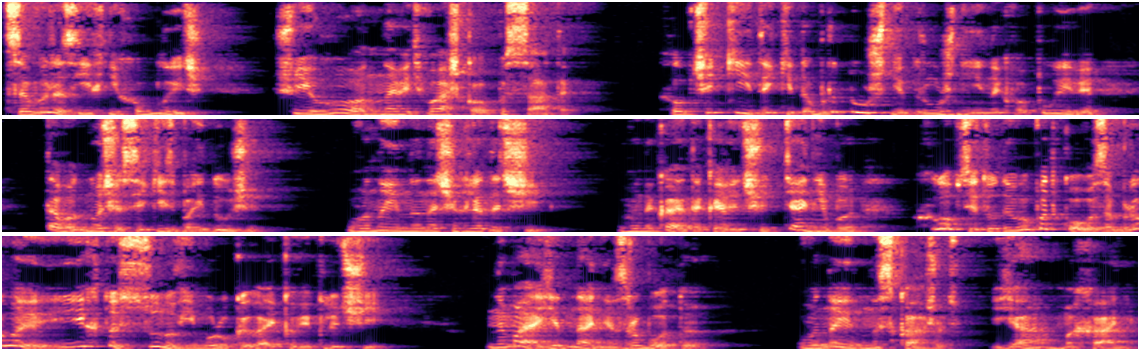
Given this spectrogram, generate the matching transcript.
це вираз їхніх облич, що його навіть важко описати. Хлопчаки такі добродушні, дружні і неквапливі, та водночас якісь байдужі. Вони не наче глядачі. Виникає таке відчуття, ніби хлопці туди випадково забрали, і хтось сунув їм у руки гайкові ключі. Немає єднання з роботою. Вони не скажуть Я механік.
